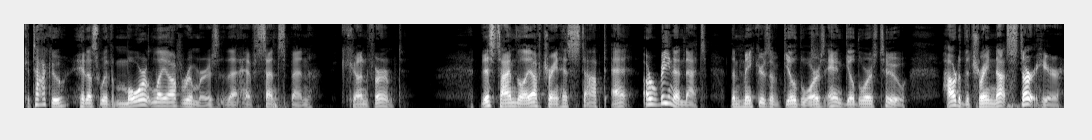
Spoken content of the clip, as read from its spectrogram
Kotaku hit us with more layoff rumors that have since been confirmed. This time, the layoff train has stopped at ArenaNet, the makers of Guild Wars and Guild Wars 2. How did the train not start here?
